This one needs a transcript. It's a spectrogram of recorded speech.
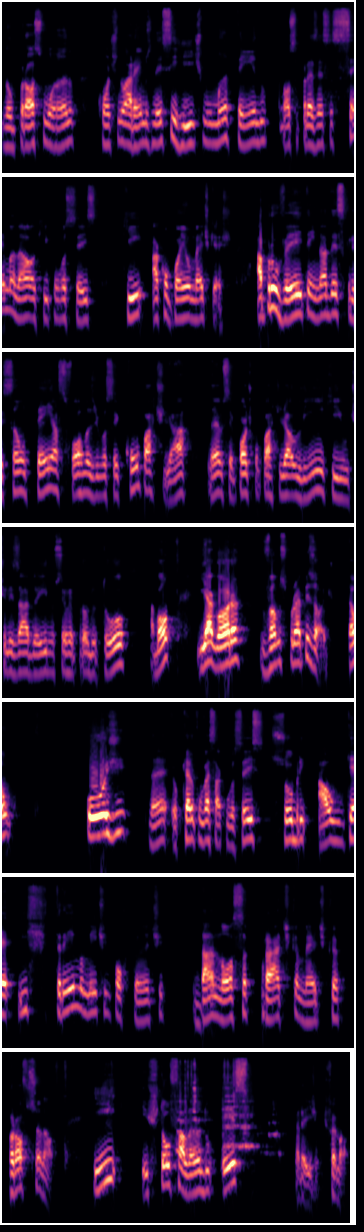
no próximo ano continuaremos nesse ritmo, mantendo nossa presença semanal aqui com vocês que acompanham o Medcast. Aproveitem, na descrição tem as formas de você compartilhar né? Você pode compartilhar o link utilizado aí no seu reprodutor, tá bom? E agora vamos para o episódio. Então, hoje, né, eu quero conversar com vocês sobre algo que é extremamente importante da nossa prática médica profissional. E estou falando esse, peraí, gente, foi mal.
